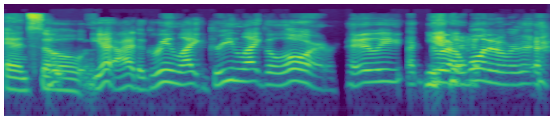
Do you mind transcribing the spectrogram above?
And so, oh. yeah, I had the green light, green light galore. Haley, I could do yeah. what I wanted over there.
